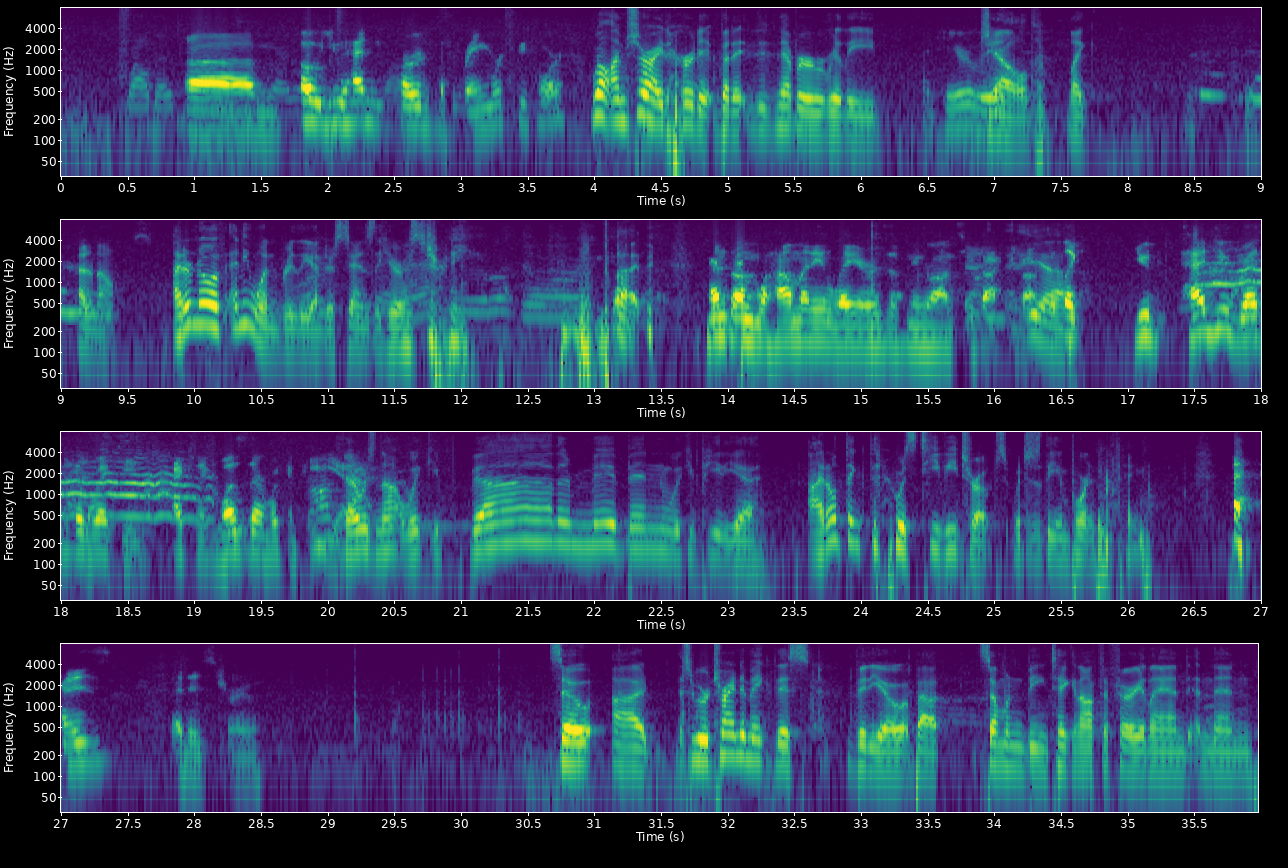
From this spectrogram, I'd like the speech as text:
Um, oh, you hadn't heard the framework before? Well, I'm sure I'd heard it, but it, it never really And here leads- gelled. Like, I don't know. I don't know if anyone really understands the hero's journey, but Depends on how many layers of nuance you're talking about. Yeah. But, like, you had you read the wiki? Actually, was there Wikipedia? there was not wiki. Uh, there may have been Wikipedia. I don't think there was TV tropes, which is the important thing. that is that is true. So, uh, so we were trying to make this video about someone being taken off to fairyland, and then,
